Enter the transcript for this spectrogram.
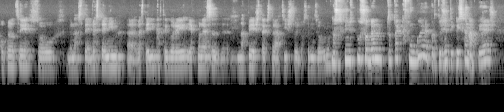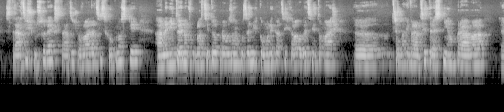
opilci jsou na stej, ve, stejným, uh, ve stejné kategorii. Jakmile se napiješ, tak ztrácíš svou osobní svobodu? No svým způsobem to tak funguje, protože ty, když se napiješ, ztrácíš úsudek, ztrácíš ovládací schopnosti a není to jenom v oblasti toho provozu na pozemních komunikacích, ale obecně to máš Eh, třeba i v rámci trestního práva, eh,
